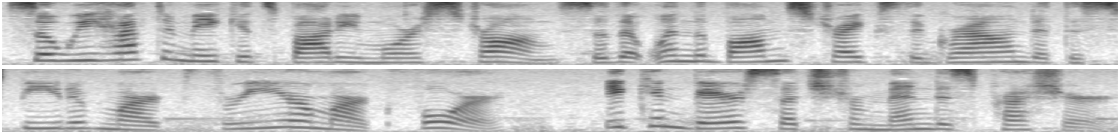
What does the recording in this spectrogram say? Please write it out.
So we have to make its body more strong so that when the bomb strikes the ground at the speed of Mach III or Mach IV, it can bear such tremendous pressure.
